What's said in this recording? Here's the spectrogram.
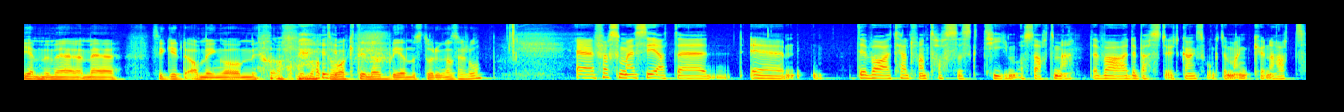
hjemme med, med, sikkert amming og, og nattevåk til å bli en stor organisasjon? Eh, først må jeg si at eh, det var et helt fantastisk team å starte med. Det var det beste utgangspunktet man kunne hatt.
